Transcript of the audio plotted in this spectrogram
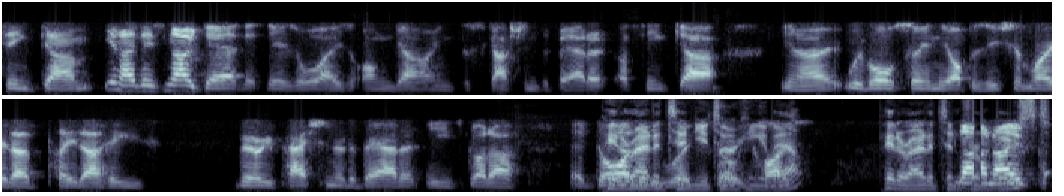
think, um, you know, there's no doubt that there's always ongoing discussions about it. I think, uh, you know, we've all seen the opposition leader, Peter. He's very passionate about it. He's got a, a guy Peter Adderton, you're talking close- about? Peter Adderton No, from no, Boost.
